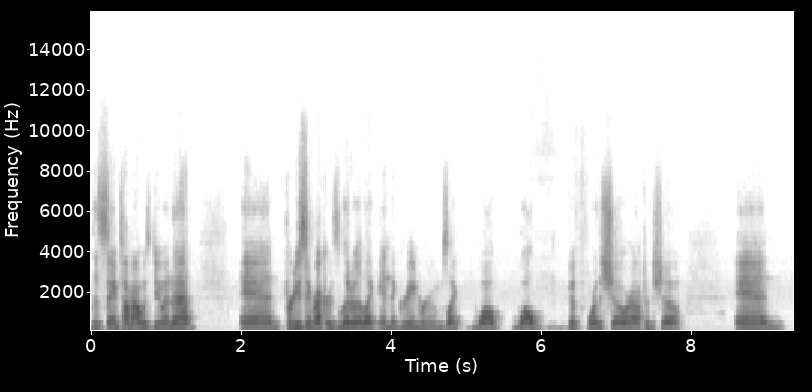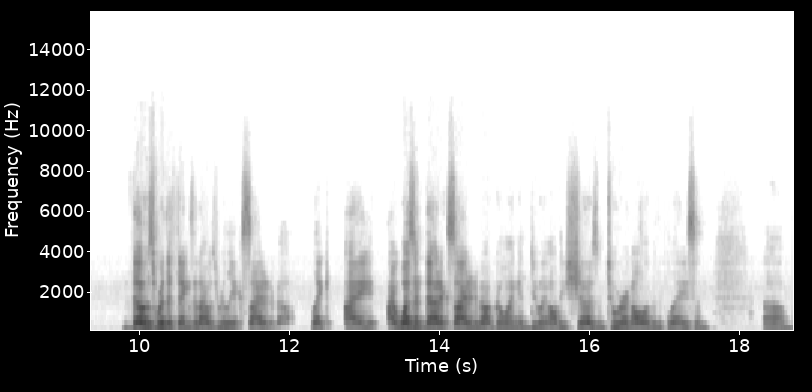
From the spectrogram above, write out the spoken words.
the same time I was doing that and producing records literally like in the green rooms, like while while before the show or after the show. And those were the things that I was really excited about. Like I I wasn't that excited about going and doing all these shows and touring all over the place and um,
